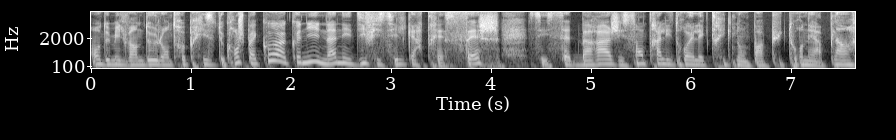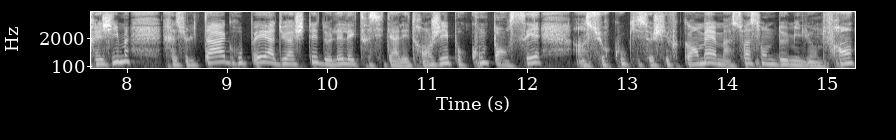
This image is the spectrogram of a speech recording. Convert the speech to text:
En 2022, l'entreprise de Grange Paco a connu une année difficile car très sèche. Ses sept barrages et centrales hydroélectriques n'ont pas pu tourner à plein régime. Résultat, Groupé a dû acheter de l'électricité à l'étranger pour compenser un surcoût qui se chiffre quand même à 62 millions de francs.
